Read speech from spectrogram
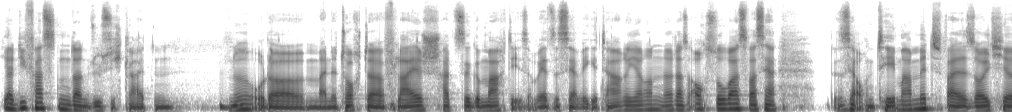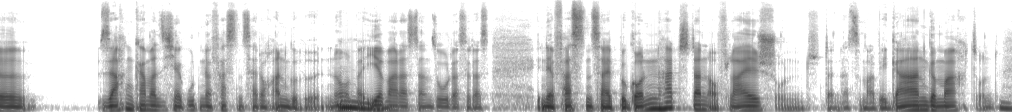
Ja, die fasten dann Süßigkeiten. Ne? Oder meine Tochter Fleisch hat sie gemacht, die ist aber jetzt ist ja Vegetarierin. Ne? Das ist auch sowas, was ja, das ist ja auch ein Thema mit, weil solche Sachen kann man sich ja gut in der Fastenzeit auch angewöhnen. Ne? Und mhm. bei ihr war das dann so, dass sie das in der Fastenzeit begonnen hat, dann auf Fleisch und dann hat sie mal vegan gemacht und mhm.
